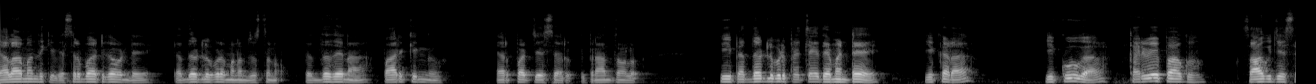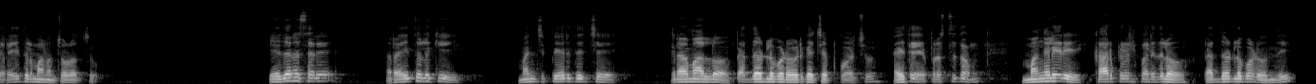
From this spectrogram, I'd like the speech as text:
చాలామందికి వెసులుబాటుగా ఉండే పెద్దొడ్లు కూడా మనం చూస్తున్నాం. పెద్దదైన పార్కింగ్ ఏర్పాటు చేశారు ఈ ప్రాంతంలో. ఈ పెద్దొడ్లు పొడి ప్రత్యేకత ఏమంటే ఇక్కడ ఎక్కువగా కరివేపాకు సాగు చేసే రైతులు మనం చూడవచ్చు ఏదైనా సరే రైతులకి మంచి పేరు తెచ్చే గ్రామాల్లో పెద్దొడ్లపొడి ఒకటిగా చెప్పుకోవచ్చు. అయితే ప్రస్తుతం మంగళగిరి కార్పొరేషన్ పరిధిలో పెద్దొడ్లపొడి ఉంది.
